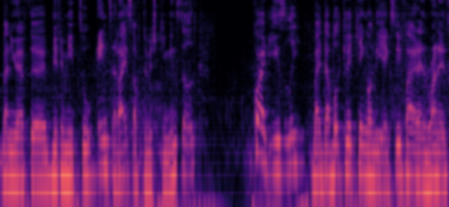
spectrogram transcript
when you have the BFME 2 and Rise of the Witch King installed quite easily by double clicking on the exe file and run it.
